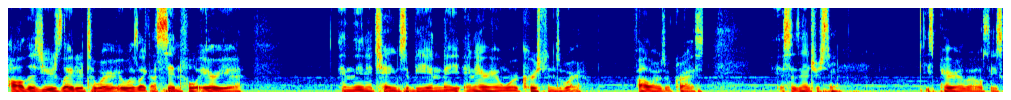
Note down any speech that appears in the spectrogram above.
all those years later to where it was like a sinful area and then it changed to be an, an area where Christians were, followers of Christ. This is interesting. These parallels, these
